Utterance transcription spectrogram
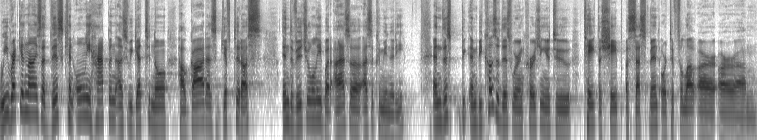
We recognize that this can only happen as we get to know how God has gifted us individually, but as a, as a community. And, this, and because of this, we're encouraging you to take the shape assessment or to fill out our, our um,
